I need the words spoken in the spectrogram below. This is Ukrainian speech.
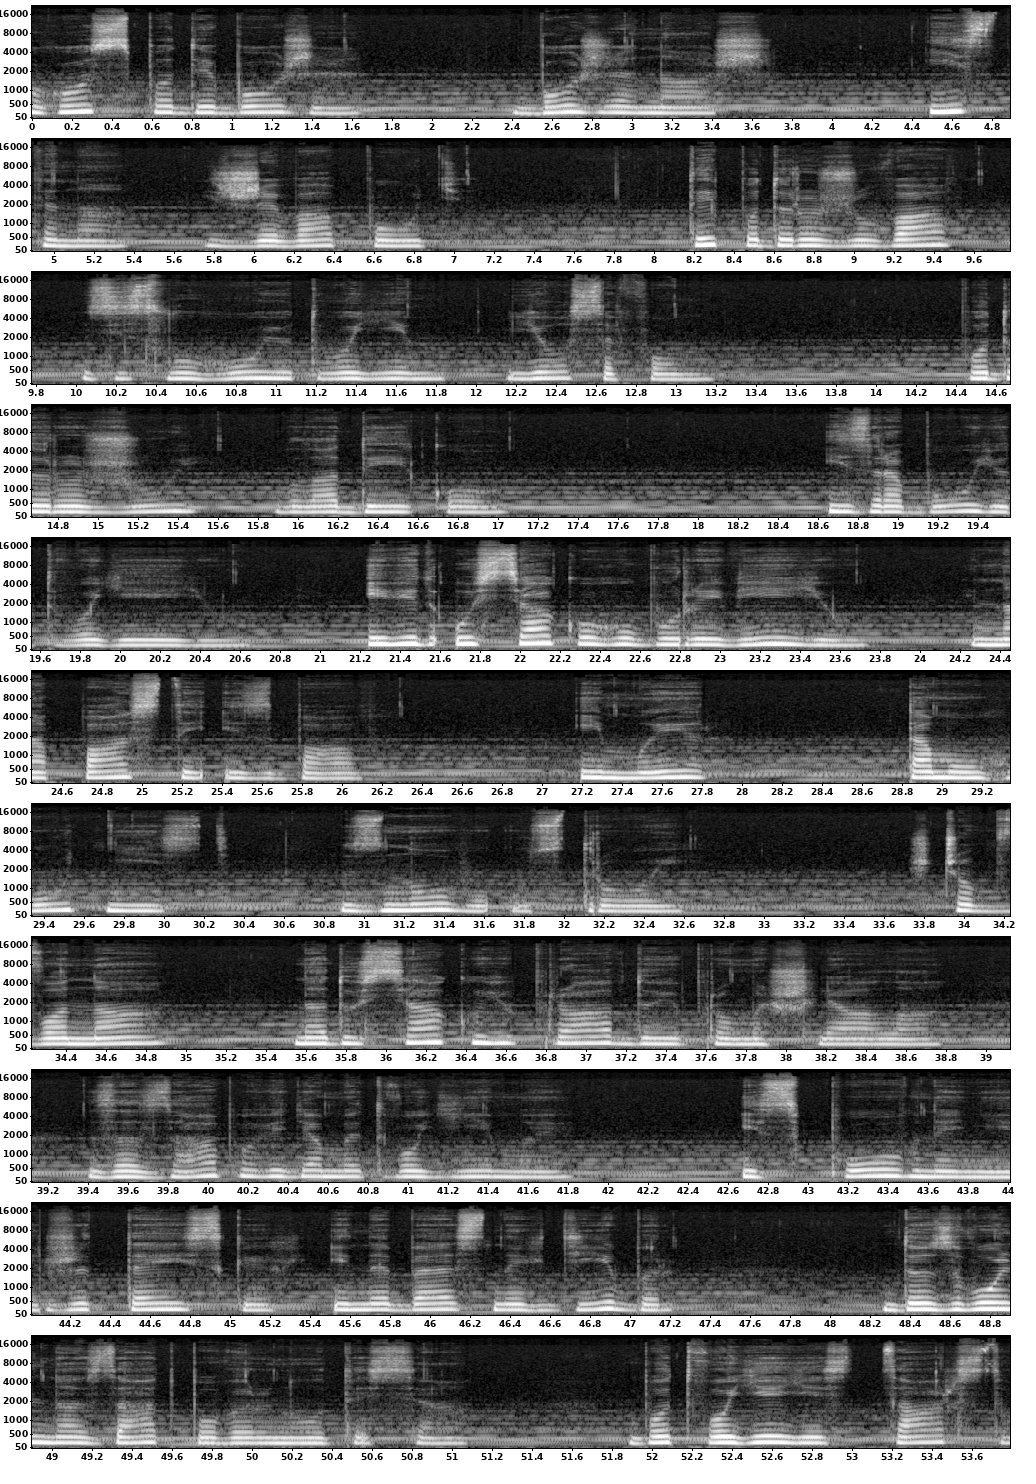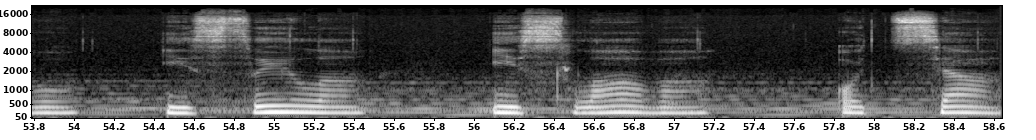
Господи Боже, Боже наш, істина й жива путь, Ти подорожував зі слугою Твоїм Йосифом. Подорожуй, владико, із рабою Твоєю, і від усякого буревію і напасти і збав, і мир та могутність знову устрой, щоб вона над усякою правдою промишляла за заповідями Твоїми і сповнені житейських і небесних дібр, дозволь назад повернутися, бо Твоє єсть царство і сила, і слава Отця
